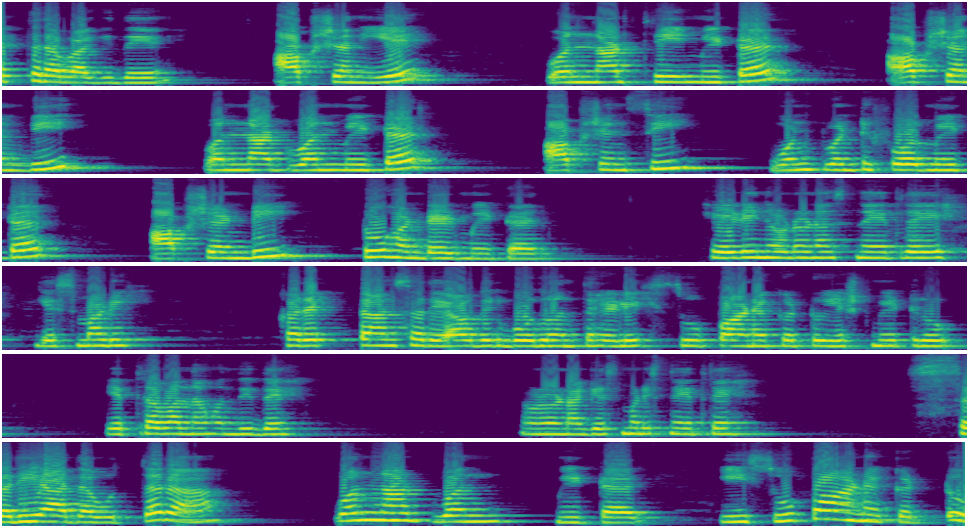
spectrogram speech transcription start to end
ಎತ್ತರವಾಗಿದೆ? Option A one nought three meter option B one nought one meter option C one twenty four meter option D two hundred meter ಹೇಳಿ ನೋಡೋಣ ಸ್ನೇಹಿತರೆ ಗೆಸ್ ಮಾಡಿ. ಕರೆಕ್ಟ್ ಆನ್ಸರ್ ಯಾವ್ದಿರ್ಬೋದು ಅಂತ ಹೇಳಿ ಸೂಪ ಅಣೆಕಟ್ಟು ಎಷ್ಟು ಮೀಟರು ಎತ್ತರವನ್ನು ಹೊಂದಿದೆ? ನೋಡೋಣ ಗೆಸ್ ಮಾಡಿ ಸ್ನೇಹಿತರೆ. ಸರಿಯಾದ ಉತ್ತರ ಒನ್ ನಾಟ್ ಒನ್ ಮೀಟರ್ ಈ ಸೂಪ ಅಣೆಕಟ್ಟು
